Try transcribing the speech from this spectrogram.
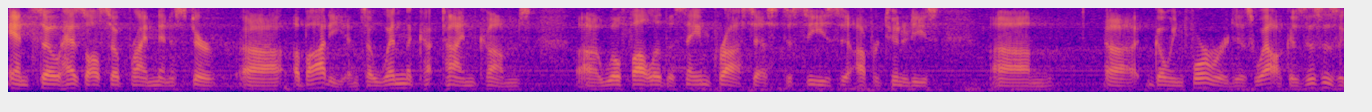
and so has also Prime Minister uh, Abadi. And so when the time comes, uh, we'll follow the same process to seize the opportunities um, uh, going forward as well, because this is a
